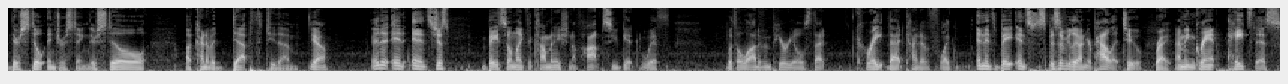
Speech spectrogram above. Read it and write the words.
They're still interesting. They're still a kind of a depth to them. Yeah, and it, and, and it's just based on like the combination of hops you get with with a lot of imperials that create that kind of like, and it's ba- and specifically on your palate too. Right. I mean, Grant hates this.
